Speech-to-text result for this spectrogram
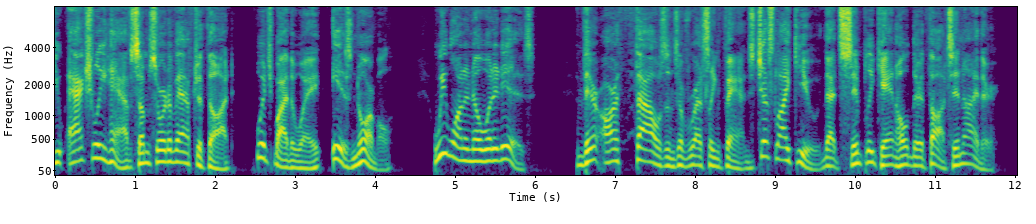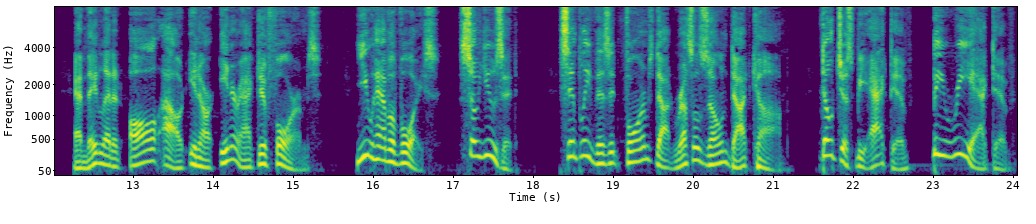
you actually have some sort of afterthought, which, by the way, is normal, we want to know what it is. There are thousands of wrestling fans just like you that simply can't hold their thoughts in either. And they let it all out in our interactive forums. You have a voice, so use it. Simply visit forums.wrestlezone.com. Don't just be active, be reactive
